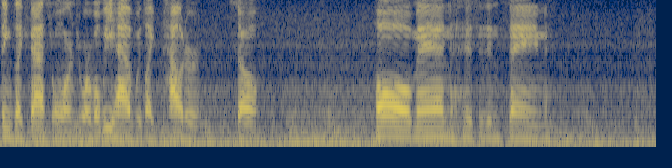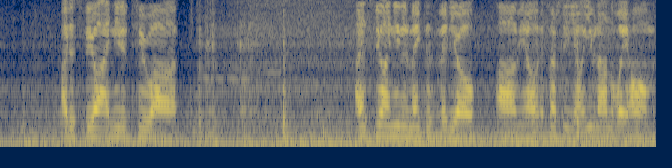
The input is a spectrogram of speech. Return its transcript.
things like fast orange or what we have with like powder. So, oh man, this is insane. I just feel I needed to. Uh, I just feel I needed to make this video, um, you know, especially, you know, even on the way home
